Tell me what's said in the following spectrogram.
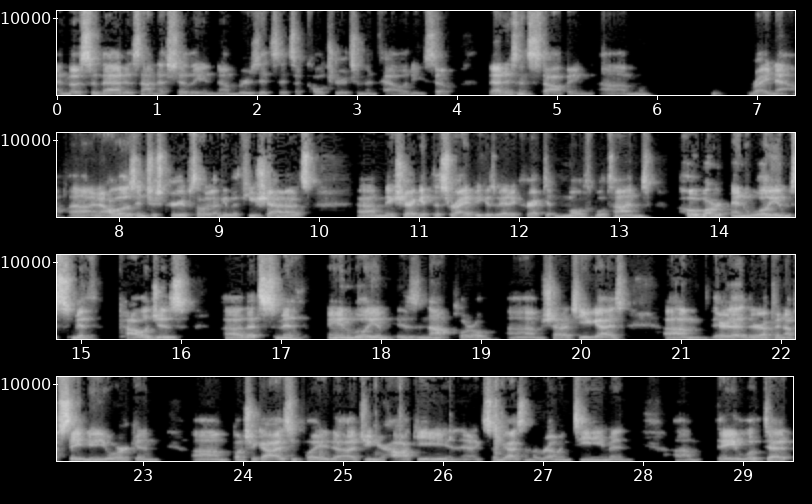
And most of that is not necessarily in numbers; it's it's a culture, it's a mentality. So that isn't stopping um, right now. Uh, and all those interest groups, I'll, I'll give a few shout outs. Um, make sure I get this right because we had to correct it multiple times. Hobart and William Smith colleges. Uh, that Smith and William is not plural. Um, shout out to you guys. Um, they're they're up in upstate New York and a um, bunch of guys who played uh, junior hockey and, and, some guys on the rowing team and um, they looked at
